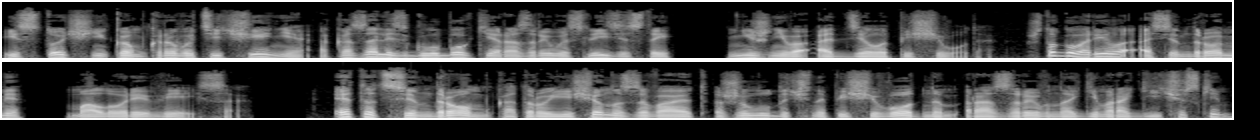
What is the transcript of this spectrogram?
Источником кровотечения оказались глубокие разрывы слизистой нижнего отдела пищевода, что говорило о синдроме Малори Вейса. Этот синдром, который еще называют желудочно-пищеводным разрывно-геморрагическим,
